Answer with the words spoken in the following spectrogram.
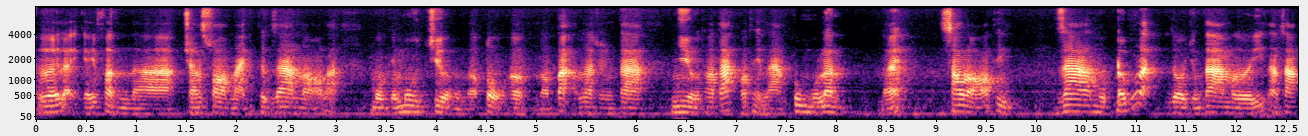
với lại cái phần uh, transform này thực ra nó là một cái môi trường nó tổ hợp nó tạo ra cho chúng ta nhiều thao tác có thể làm cùng một lần. Đấy sau đó thì ra một đống lại rồi chúng ta mới làm sao?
